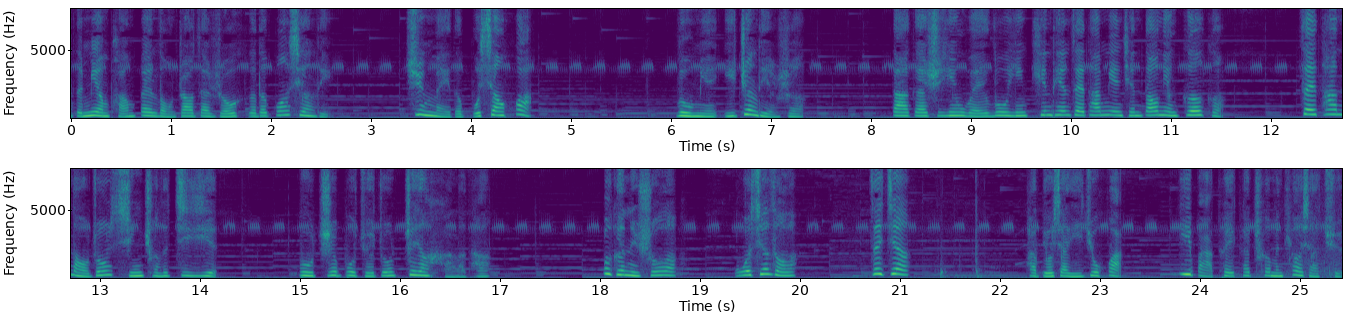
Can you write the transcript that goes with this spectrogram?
的面庞被笼罩在柔和的光线里，俊美的不像话。陆眠一阵脸热，大概是因为陆英天天在他面前叨念哥哥，在他脑中形成了记忆，不知不觉中这样喊了他。不跟你说了，我先走了，再见。他丢下一句话，一把推开车门跳下去，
